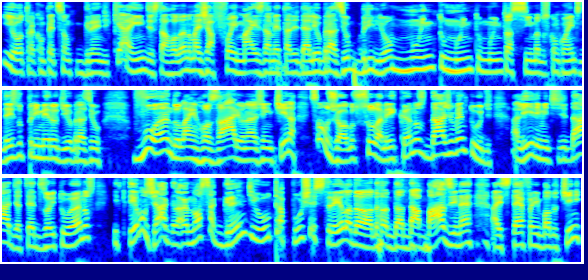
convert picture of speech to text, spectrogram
E outra competição grande que ainda está rolando, mas já foi mais da metade dela. E o Brasil brilhou muito, muito, muito acima dos concorrentes. Desde o primeiro dia, o Brasil voando lá em Rosário, na Argentina, são os Jogos Sul-Americanos da Juventude. Ali, limite de idade até 18 anos. E temos já a nossa grande ultra puxa estrela da, da, da- base? A Stephanie Baldutini.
